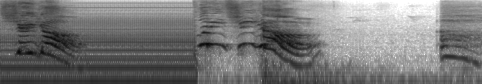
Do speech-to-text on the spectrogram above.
Chica! Bloody Chica! Oh.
